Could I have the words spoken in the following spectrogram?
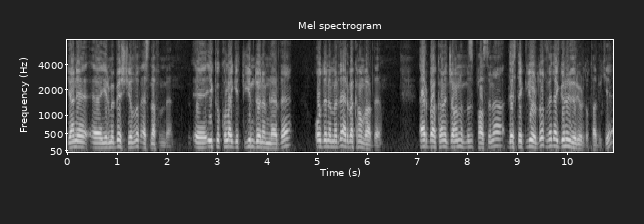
Yani e, 25 yıllık esnafım ben. E, ilk okula gittiğim dönemlerde o dönemlerde Erbakan vardı. Erbakan'ı canımız pahasına destekliyorduk ve de gönül veriyorduk tabii ki.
